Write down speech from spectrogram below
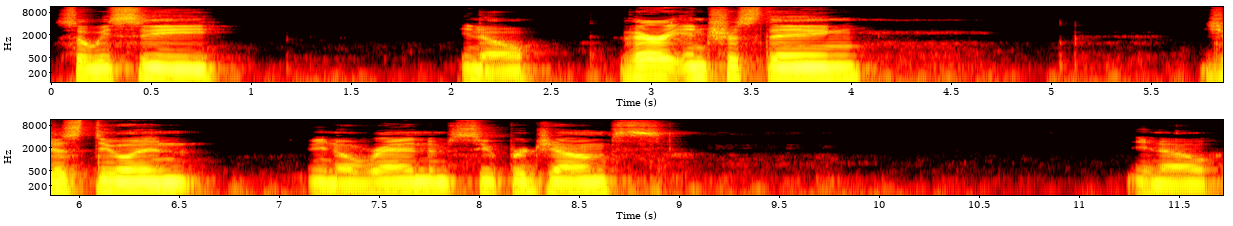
So we see, you know, very interesting. Just doing, you know, random super jumps. You know,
